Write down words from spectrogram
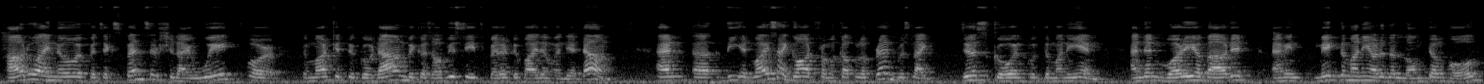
How do I know if it's expensive? Should I wait for the market to go down? Because obviously it's better to buy them when they're down. And uh, the advice I got from a couple of friends was like, just go and put the money in and then worry about it. I mean, make the money out of the long term hold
